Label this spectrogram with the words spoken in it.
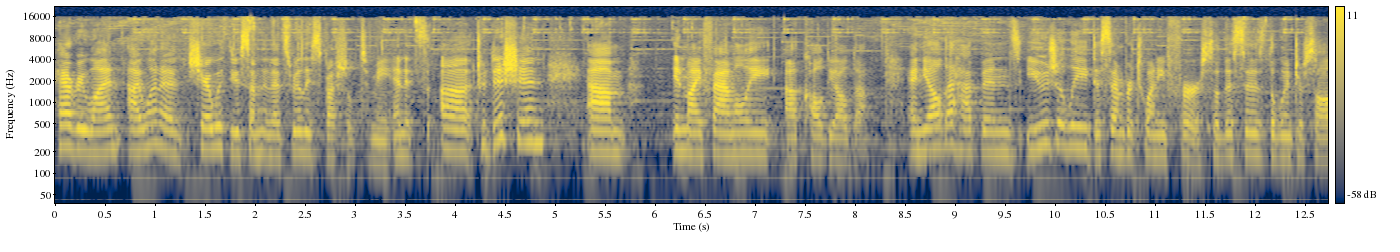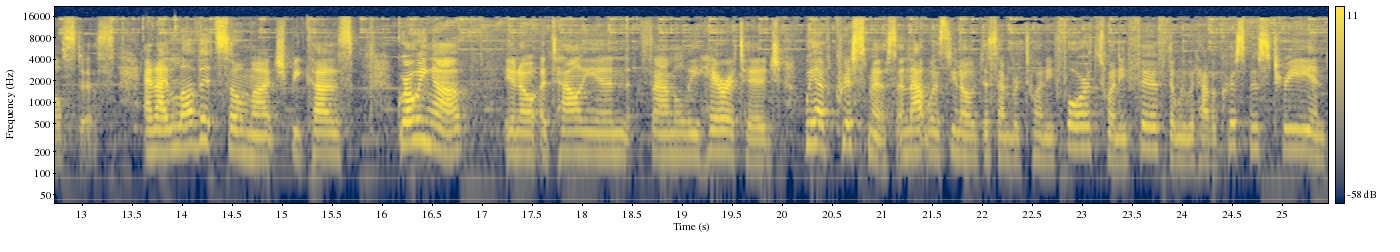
Hey everyone, I want to share with you something that's really special to me and it's a tradition um, in my family uh, called Yalda. And Yalda happens usually December 21st, so this is the winter solstice. And I love it so much because growing up, you know, Italian family heritage, we have Christmas, and that was, you know, December 24th, 25th, and we would have a Christmas tree, and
